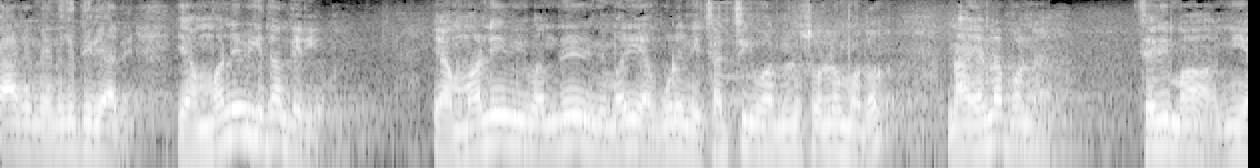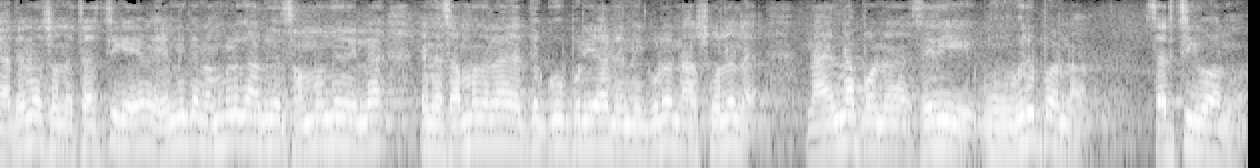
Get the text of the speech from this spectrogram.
யாருன்னு எனக்கு தெரியாது. என் மனைவிக்கு தான் தெரியும். என் மனைவி வந்து இந்த மாதிரி என் கூட நீ சர்ச்சுக்கு வரணும்னு சொல்லும் போதும் நான் என்ன பண்ணேன்? சரிம்மா நீ அதென்ன சொன்ன சர்ச்சைக்கு எனக்கு நம்மளுக்கும் அதுக்கு சம்மந்தம் இல்லை. என்னை இல்லாத எடுத்து கூப்பிடுறியான்னு கூட நான் சொல்லலை. நான் என்ன பண்ணேன்? சரி உன் விருப்பம்னா சர்ச்சைக்கு வரணும்.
